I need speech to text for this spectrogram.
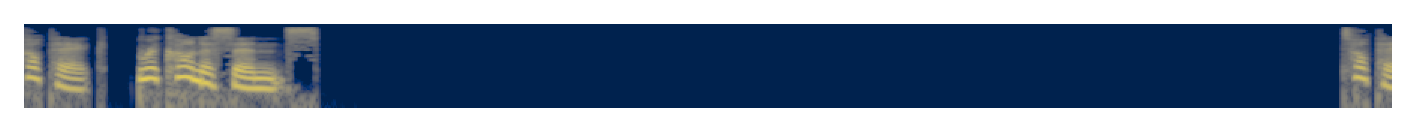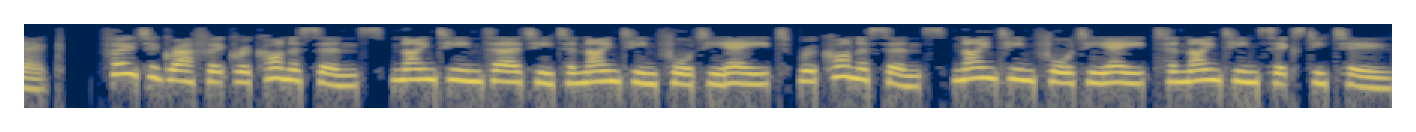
Topic: Reconnaissance. Topic: Photographic reconnaissance 1930 to 1948, reconnaissance 1948 to 1962.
